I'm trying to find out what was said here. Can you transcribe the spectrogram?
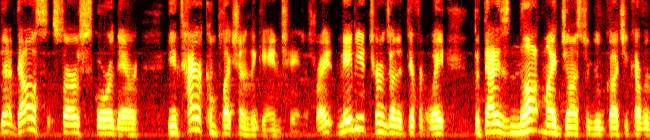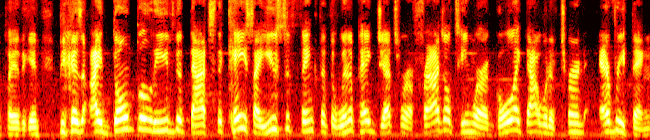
the Dallas Stars score there, the entire complexion of the game changes, right? Maybe it turns out a different way, but that is not my Johnston Group got you covered play of the game because I don't believe that that's the case. I used to think that the Winnipeg Jets were a fragile team where a goal like that would have turned everything.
